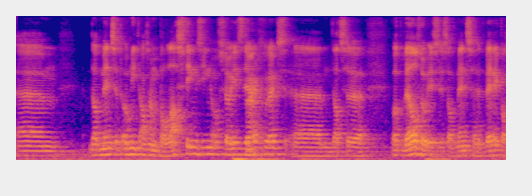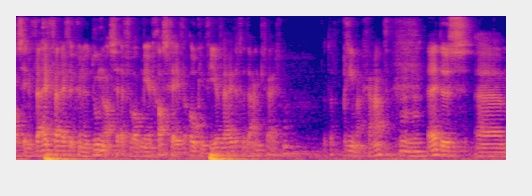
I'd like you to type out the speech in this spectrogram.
Ehm, dat mensen het ook niet als een belasting zien of zoiets dergelijks. Ehm, dat ze, wat wel zo is, is dat mensen het werk wat ze in vijf vijfde kunnen doen als ze even wat meer gas geven, ook in vier vijfde gedaan krijgen. Dat prima gaat. Mhm. Dus ehm,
